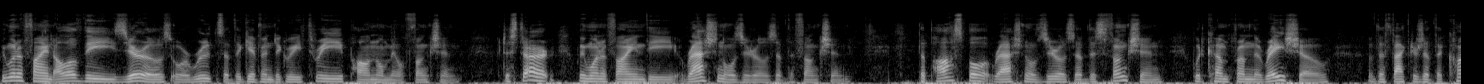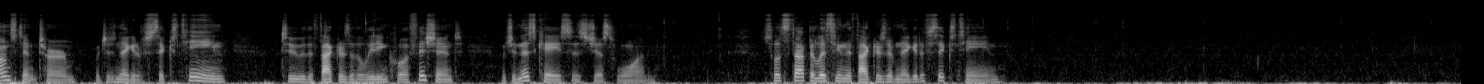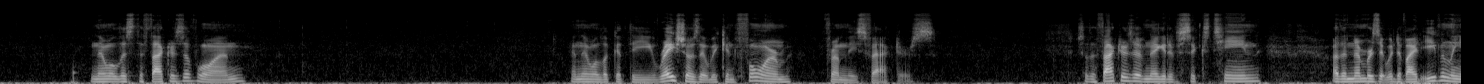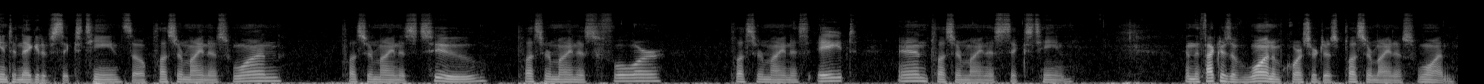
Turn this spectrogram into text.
we want to find all of the zeros or roots of the given degree 3 polynomial function. To start, we want to find the rational zeros of the function. The possible rational zeros of this function would come from the ratio of the factors of the constant term, which is negative 16, to the factors of the leading coefficient, which in this case is just 1. So let's start by listing the factors of negative 16. And then we'll list the factors of 1. And then we'll look at the ratios that we can form from these factors. So the factors of negative 16 are the numbers that would divide evenly into negative 16. So plus or minus 1, plus or minus 2, plus or minus 4, plus or minus 8, and plus or minus 16. And the factors of 1, of course, are just plus or minus 1.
